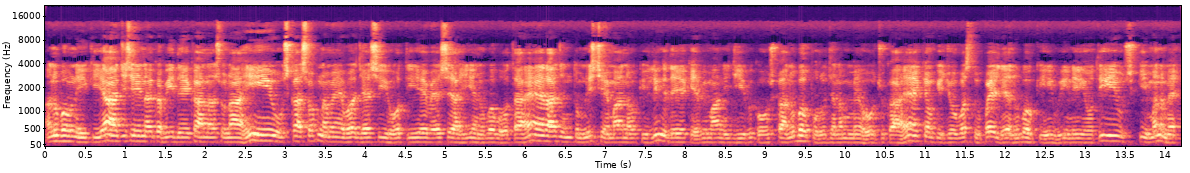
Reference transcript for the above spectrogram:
अनुभव नहीं किया, जिसे न कभी देखा, न सुना ही, उसका स्वप्न में वह जैसी होती है, वैसा ही अनुभव होता है। राजन, तुम निश्चय मानव की लिंग देह के अभिमानी जीव को उसका अनुभव पूर्व जन्म में हो चुका है, क्योंकि जो वस्तु पहले अनुभव की हुई नहीं होती, उसकी मन में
